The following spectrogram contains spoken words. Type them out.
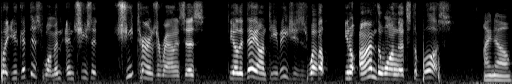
But you get this woman, and she's a, she turns around and says, the other day on TV, she says, "Well, you know, I'm the one that's the boss." I know.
